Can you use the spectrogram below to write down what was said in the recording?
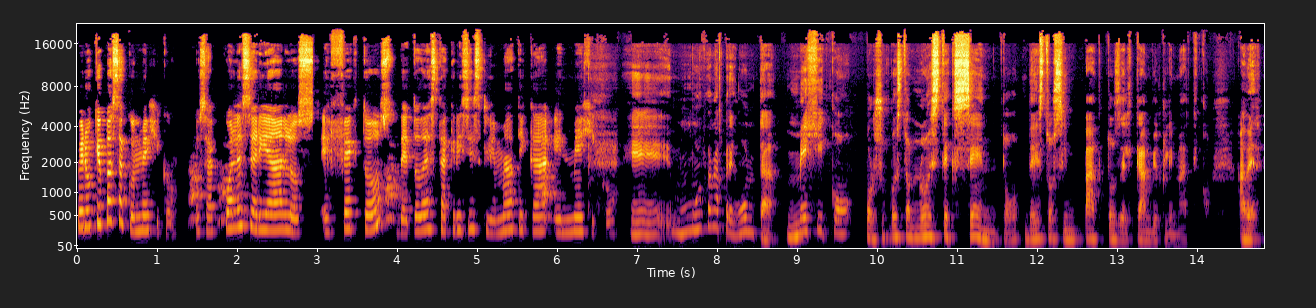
pero ¿qué pasa con México? O sea, ¿cuáles serían los efectos de toda esta crisis climática en México? Eh, muy buena pregunta. México, por supuesto, no está exento de estos impactos del cambio climático. A ver,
